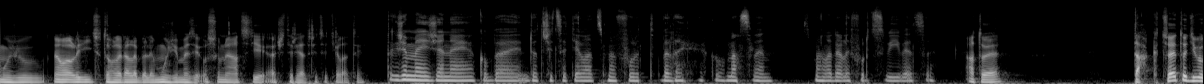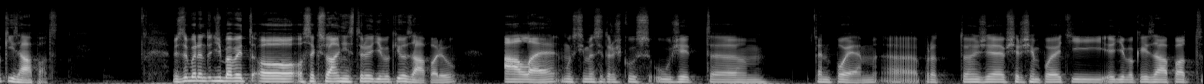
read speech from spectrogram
mužů, no lidí, co to hledali, byli muži mezi 18 a 34 lety. Takže my ženy jakoby do 30 let jsme furt byli jako na svém. Jsme hledali furt svý věci. A to je? Tak, co je to divoký západ? My se budeme totiž bavit o, o sexuální historii divokého západu, ale musíme si trošku zúžit um, ten pojem, uh, protože v širším pojetí je divoký západ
